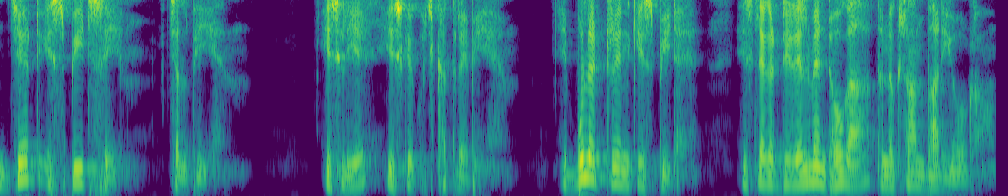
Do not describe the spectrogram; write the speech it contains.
जेट स्पीड से चलती है। इसलिए इसके कुछ खतरे भी हैं। ये बुलेट ट्रेन की स्पीड है। इसलिए अगर डिरेलमेंट होगा तो नुकसान भारी होगा।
